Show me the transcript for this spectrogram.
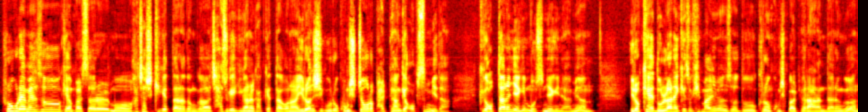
프로그램에서 기안84를 뭐 하차시키겠다라던가 자숙의 기간을 갖겠다거나 이런 식으로 공식적으로 발표한 게 없습니다. 그게 없다는 얘기는 무슨 얘기냐면 이렇게 논란에 계속 휘말리면서도 그런 공식 발표를 안 한다는 건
